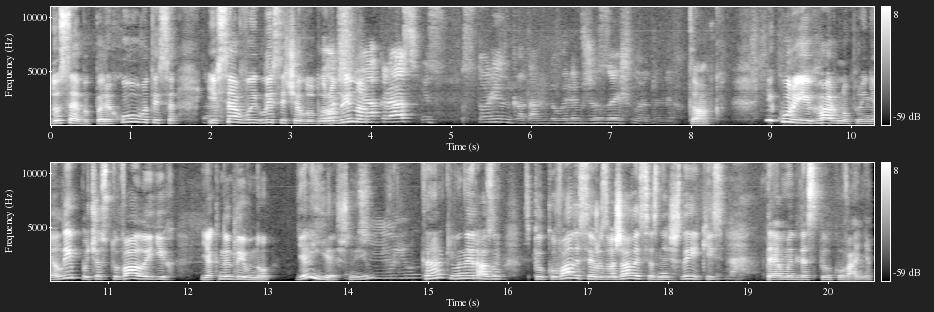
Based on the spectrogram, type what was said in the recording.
до себе переховуватися, і вся лисяча родина. Ось якраз і сторінка там, де вони вже зайшли до них. Так. І кури їх гарно прийняли, почастували їх, як не дивно, яєшнею. Так, і вони разом спілкувалися, розважалися, знайшли якісь теми для спілкування.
